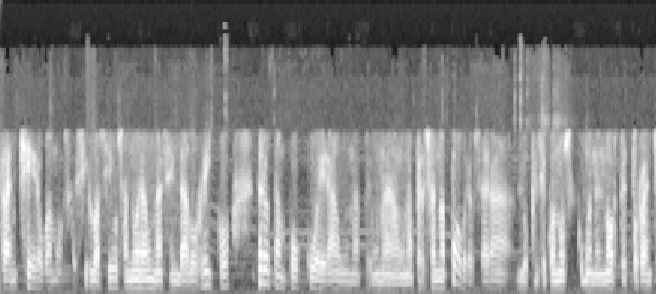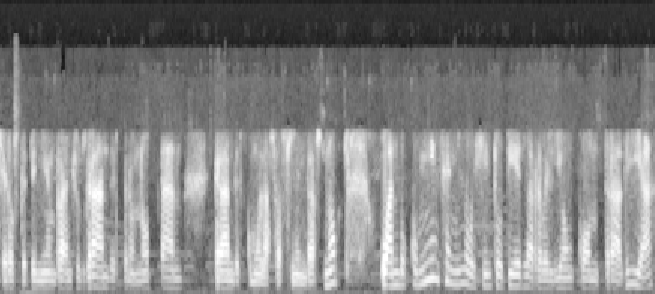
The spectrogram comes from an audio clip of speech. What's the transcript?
ranchero, vamos a decirlo así, o sea, no era un hacendado rico, pero tampoco era una, una, una persona pobre, o sea, era lo que se conoce como en el norte estos rancheros que tenían ranchos grandes, pero no tan grandes como las haciendas, ¿no? Cuando comienza en 1910 la rebelión contra Díaz,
